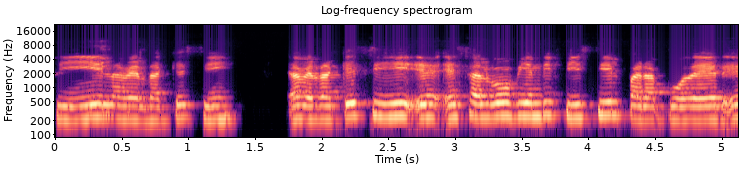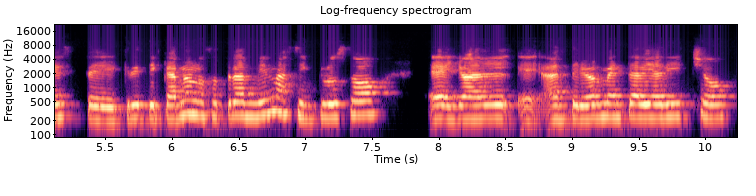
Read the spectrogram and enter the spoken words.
Sí, la verdad que sí. La verdad que sí, e, es algo bien difícil para poder este, criticarnos nosotras mismas. Incluso eh, yo eh, anteriormente había dicho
